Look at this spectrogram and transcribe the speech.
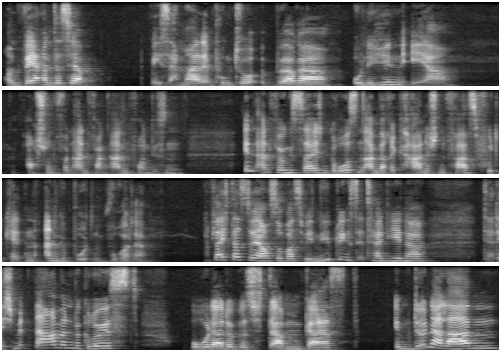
Und während das ja, ich sag mal, im Punkto Burger ohnehin eher auch schon von Anfang an von diesen in Anführungszeichen großen amerikanischen Fastfood-Ketten angeboten wurde. Vielleicht hast du ja auch sowas wie einen Lieblingsitaliener, der dich mit Namen begrüßt. Oder du bist Stammgast im Dönerladen.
